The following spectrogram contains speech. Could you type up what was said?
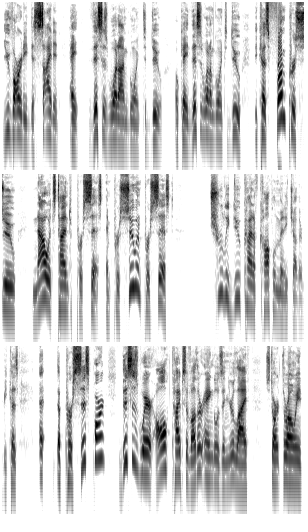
you've already decided, hey, this is what I'm going to do. Okay, this is what I'm going to do because from pursue. Now it's time to persist. And pursue and persist truly do kind of complement each other because uh, the persist part, this is where all types of other angles in your life start throwing,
